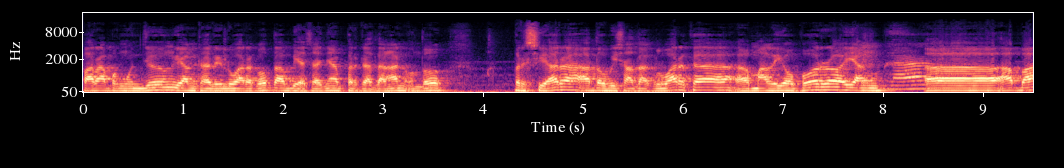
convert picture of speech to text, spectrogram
para pengunjung yang dari luar kota biasanya berdatangan untuk berziarah atau wisata keluarga eh, Malioboro yang Nah. eh, apa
